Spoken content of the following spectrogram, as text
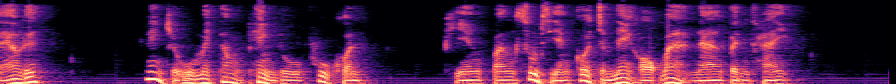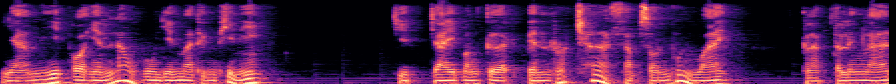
แล้วหรือเล่งเจียวอูไม่ต้องเพ่งดูผู้คน เพียงฟังซุ้มเสียงก็จำแนกออกว่านางเป็นใคร ยามนี้พอเห็นเล่าหูเย็นมาถึงที่นี้ จิตใจบังเกิดเป็นรสชาติสับสนวุ่นวายกลับตะลึงลาน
